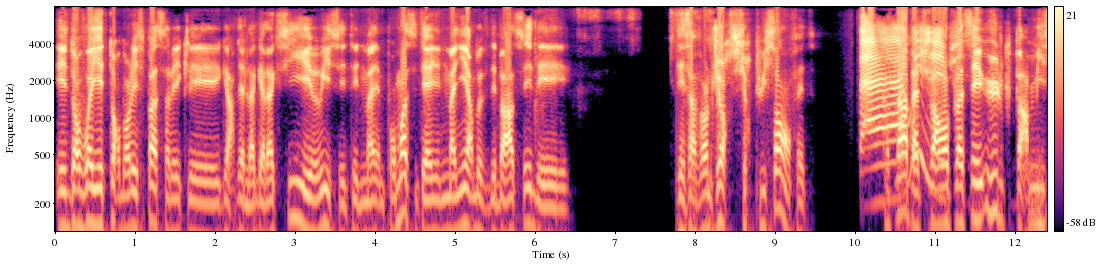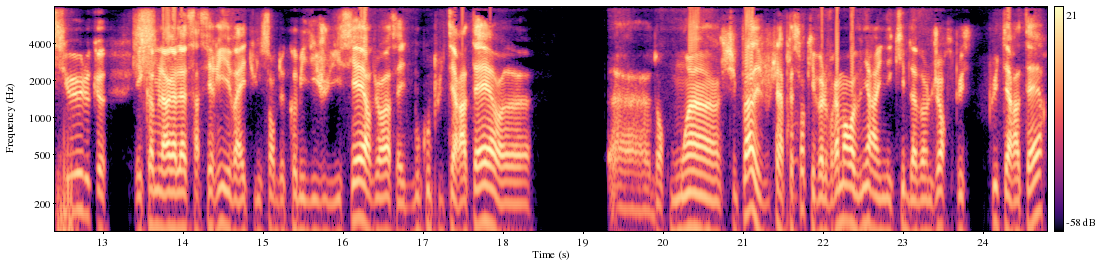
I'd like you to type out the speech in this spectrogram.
Et d'envoyer Thor dans l'espace avec les gardiens de la galaxie, euh, oui, c'était une pour moi c'était une manière de se débarrasser des des Avengers surpuissants en fait. Bah, Donc là, bah, tu vas remplacer Hulk par Miss Hulk et comme là, là, sa série va être une sorte de comédie judiciaire, tu vois, ça va être beaucoup plus terre à terre. euh, euh, donc moins, je sais pas, j'ai l'impression qu'ils veulent vraiment revenir à une équipe d'Avengers plus plus terre à terre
